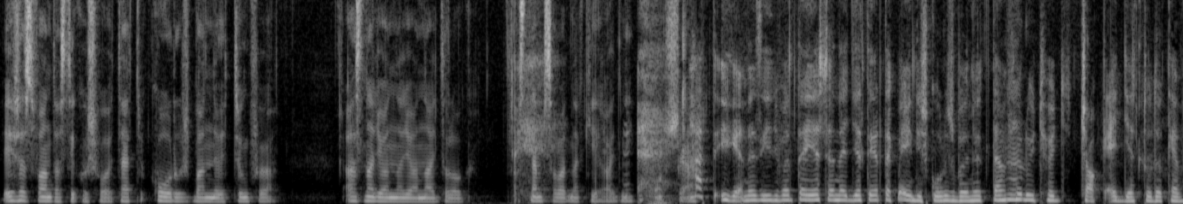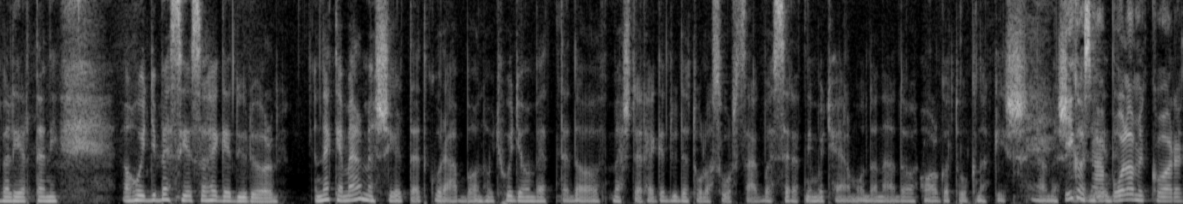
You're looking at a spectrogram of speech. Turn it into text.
és az fantasztikus volt, tehát kórusban nőttünk föl. Az nagyon-nagyon nagy dolog. Azt nem szabadna kihagyni most sem. Hát igen, ez így van, teljesen egyetértek, mert én is kórusban nőttem föl, hmm. úgyhogy csak egyet tudok ebben érteni. Ahogy beszélsz a hegedűről, Nekem elmesélted korábban, hogy hogyan vetted a mesterhegedűdet Olaszországba. Ezt szeretném, hogyha elmondanád a hallgatóknak is. Elmesélnéd. Igazából, amikor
